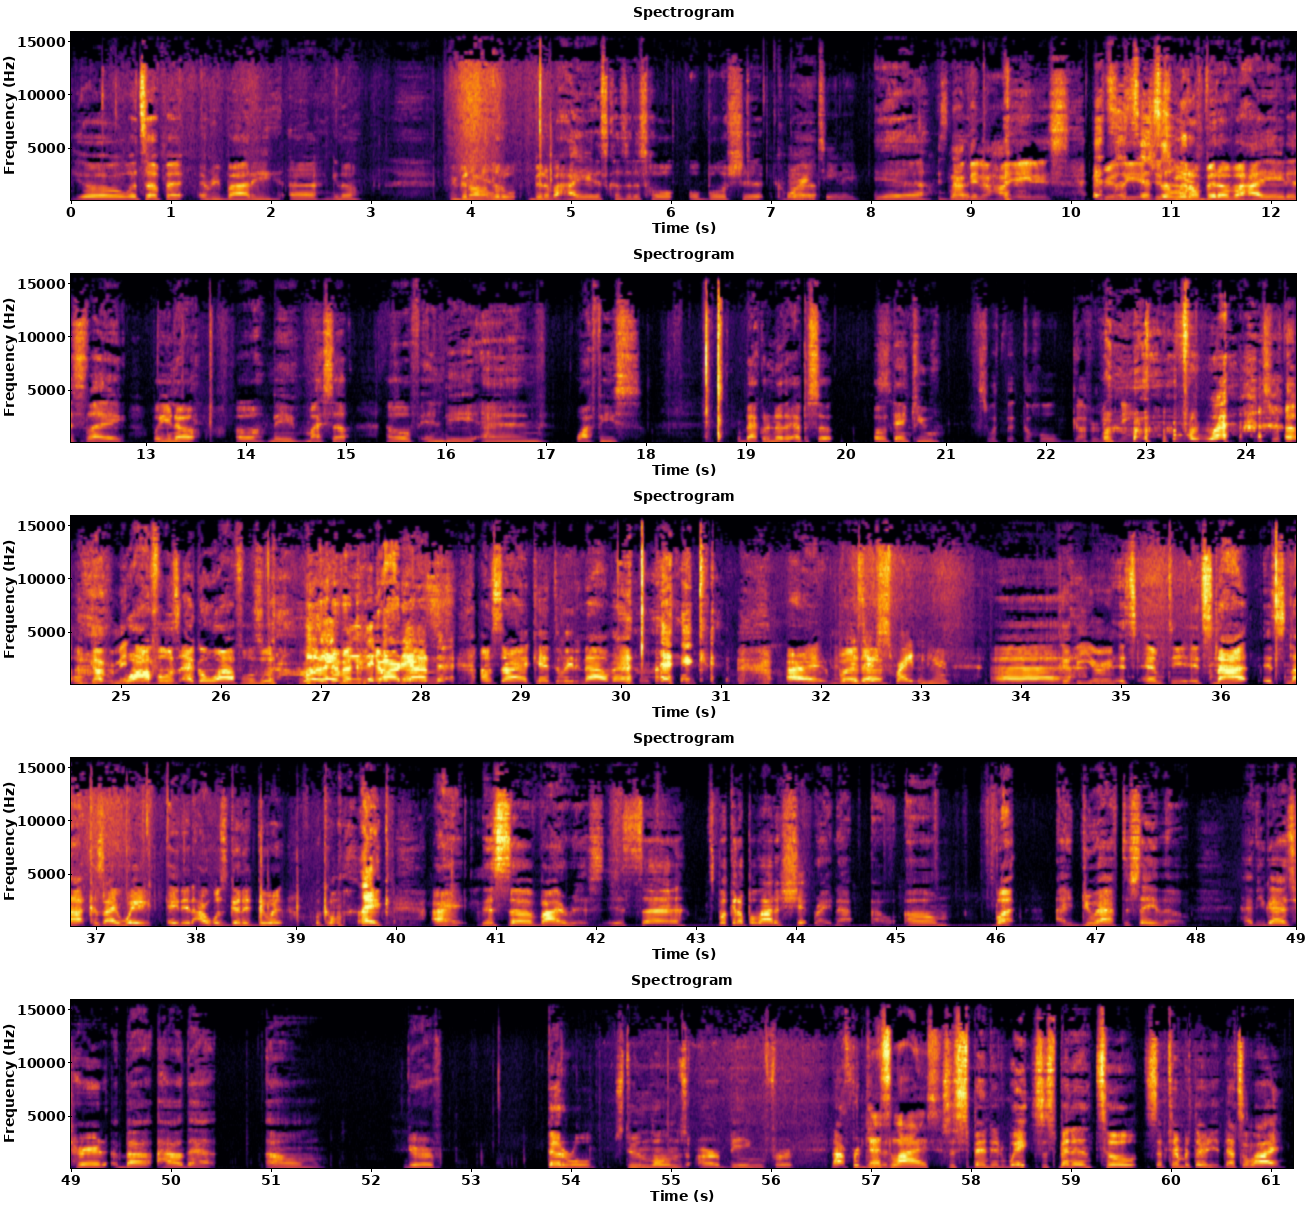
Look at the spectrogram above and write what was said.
Yo, what's up, everybody? Uh, you know, we've been on a little bit of a hiatus because of this whole, whole bullshit. but, Quarantining. yeah, It's but not been a hiatus, It's, really. it's, it's just a more little bit of a hiatus, like, but you know, oh, me, myself, Elf, Indy, and Wafis. We're back with another episode. Oh, thank you. That's what the, the whole government name. For what? That's what the whole government name. Waffles, Echo Waffles. Whatever. me the You already have nickname. I'm sorry, I can't delete it now, man. like, all right, but Is there uh, Sprite in here? Uh, Could be urine. It's empty. It's not. It's not because I wait. Aided. I was gonna do it, but come like, all right. This uh virus. It's uh it's fucking up a lot of shit right now. Um, but I do have to say though, have you guys heard about how that um your federal student loans are being for not forgiven? That's lies. Suspended. Wait, suspended until September 30th. That's a lie.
